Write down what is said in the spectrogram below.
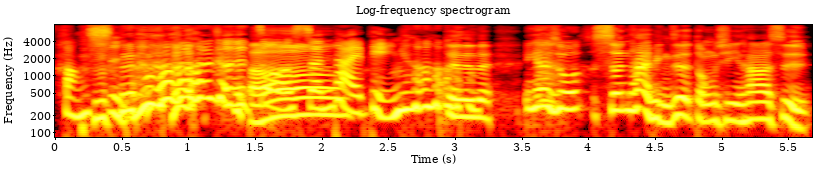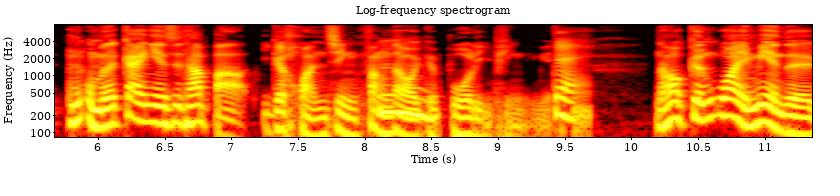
方式，就是做生态瓶。Uh, 对对对，应该说生态瓶这个东西，它是我们的概念是，它把一个环境放到一个玻璃瓶里面，嗯、对，然后跟外面的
